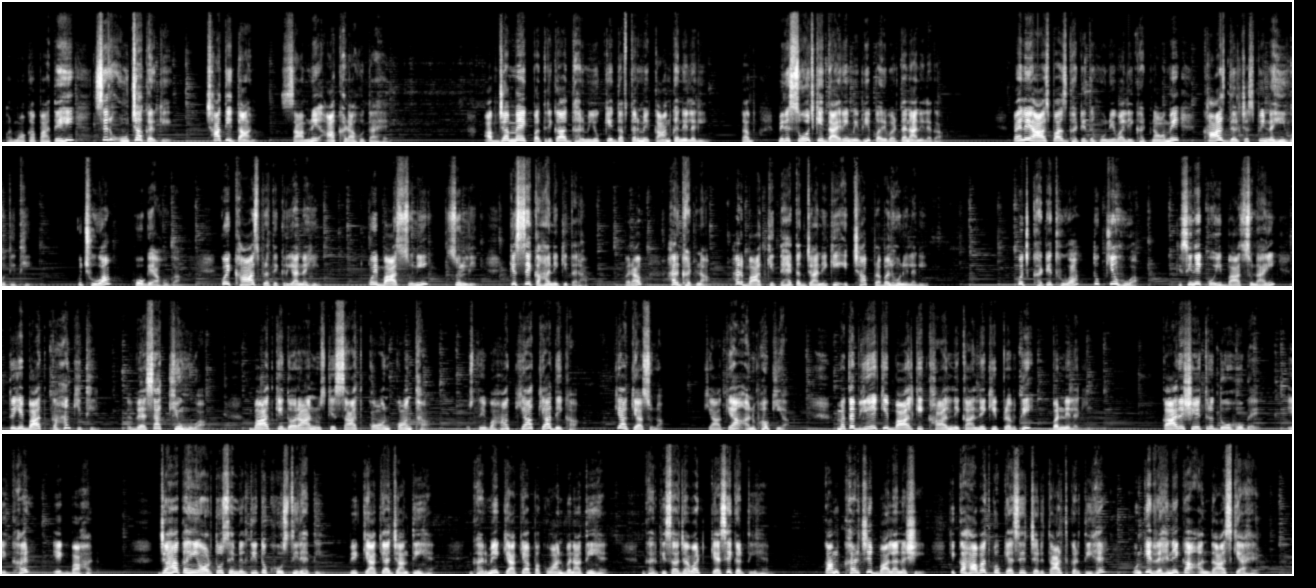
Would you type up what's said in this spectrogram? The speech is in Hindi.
और मौका पाते ही सिर ऊँचा करके छाती तान सामने आ खड़ा होता है। अब जब मैं एक पत्रिका धर्मयुग के दफ्तर में काम करने लगी, तब मेरे सोच के दायरे में भी परिवर्तन आने लगा। पहले आसपास घटित होने वाली घटनाओं में खास दिलचस्पी नहीं होती थी। कुछ हुआ, हो गया होगा। कोई खास प्रतिक्रिया नहीं। कोई बात सुनी, सुन ली, किससे कहानी की तरह। पर अब हर घटना, हर बात की तह तक जाने की इच्छा प्रबल होने लगी। कुछ घटित हुआ तो क्यों हुआ? किसी ने कोई बात सुनाई तो ये बात कहाँ की थी? वैसा क्यों हुआ? बात के दौरान उसके साथ कौन कौन था? उसने वहाँ क्या क्या देखा क्या क्या सुना क्या क्या अनुभव किया। मतलब ये कि बाल की खाल निकालने की प्रवृत्ति बनने लगी। कार्य क्षेत्र दो हो गए, एक घर, एक बाहर। जहाँ कहीं औरतों से मिलती तो खोजती रहती, वे क्या क्या जानती हैं, घर में क्या क्या पकवान बनाती हैं, घर की सजावट कैसे करती हैं। कम खर्च बाला नशी की कहावत को कैसे चरितार्थ करती है उनके रहने का अंदाज क्या है?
